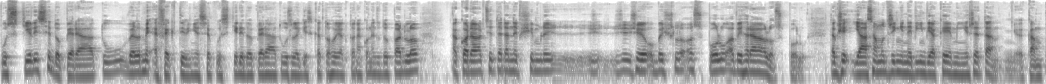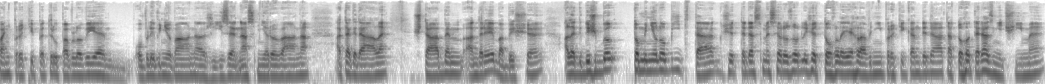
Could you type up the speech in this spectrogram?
pustili se do Pirátů, velmi efektivně se pustili do Pirátů z hlediska toho, jak to nakonec dopadlo, akorát si teda nevšimli, že, že je obešlo a spolu a vyhrálo spolu. Takže já samozřejmě nevím, v jaké míře ta kampaň proti Petru Pavlovi je ovlivňována, řízena, směrována a tak dále štábem Andreje Babiše, ale když byl to mělo být tak, že teda jsme se rozhodli, že tohle je hlavní protikandidát a toho teda zničíme,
